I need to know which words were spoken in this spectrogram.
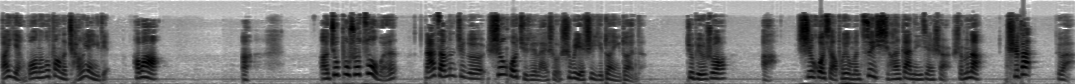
把眼光能够放得长远一点，好不好？啊，啊，就不说作文，拿咱们这个生活举例来说，是不是也是一段一段的？就比如说啊，吃货小朋友们最喜欢干的一件事儿，什么呢？吃饭，对吧？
